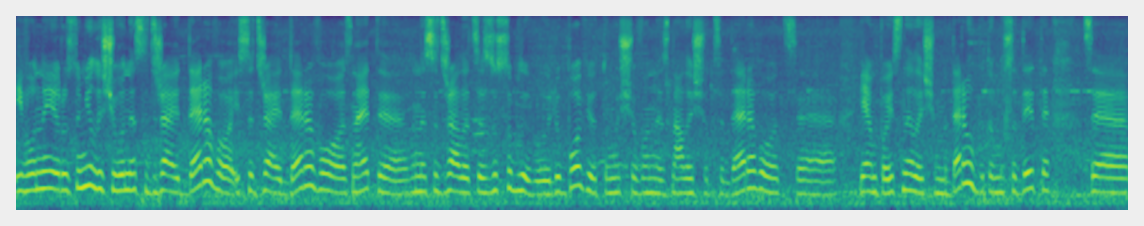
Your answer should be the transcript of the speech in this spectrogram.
І вони розуміли, що вони саджають дерево і саджають дерево. Знаєте, вони саджали це з особливою любов'ю, тому що вони знали, що це дерево. Це я їм пояснила, що ми дерево будемо садити. Це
